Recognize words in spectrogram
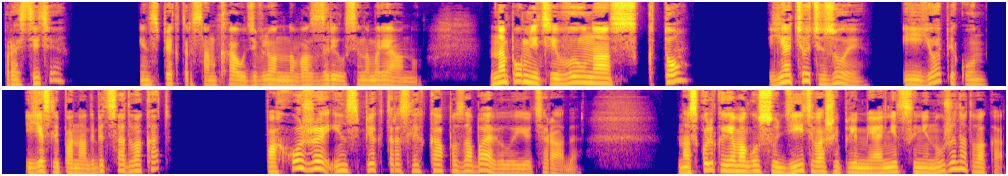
«Простите?» Инспектор Санха удивленно воззрился на Марианну. «Напомните, вы у нас кто?» «Я тетя Зои и ее опекун, и, если понадобится, адвокат». Похоже, инспектора слегка позабавила ее тирада — Насколько я могу судить, вашей племяннице не нужен адвокат.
